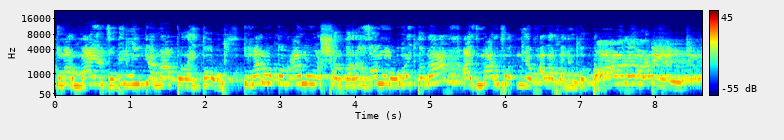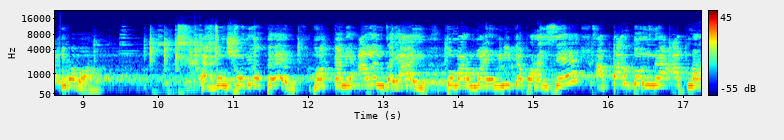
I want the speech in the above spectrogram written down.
তোমার মায়ের যদি নিকা না পড়াইতো তোমার মতন আনোয়ার সরকারের জন্ম হইতো না আজ মারুফত নিয়ে ফালাফালিও করতো কি বাবা? একজন শরীয়তের হক্কানি আলেম যাই তোমার মায়ের নিকে পড়াইছে আর তার দরুনে আপনার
